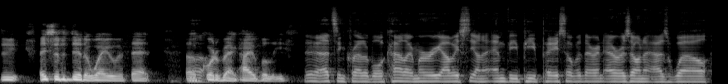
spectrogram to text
they should have did away with that uh, quarterback height belief. Yeah, that's incredible. Kyler Murray, obviously on an MVP pace over there in Arizona as well,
